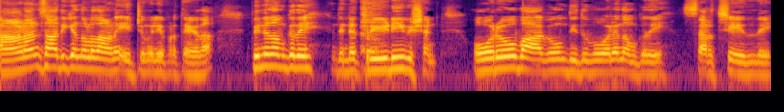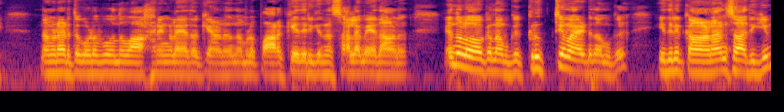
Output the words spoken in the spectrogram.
കാണാൻ സാധിക്കും എന്നുള്ളതാണ് ഏറ്റവും വലിയ പ്രത്യേകത. പിന്നെ നമുക്ക് ദേ ഇതിന്റെ ത്രീ ഡി വിഷൻ ഓരോ ഭാഗവും ഇതുപോലെ നമുക്ക് ദേ സെർച്ച് ചെയ്തതേ നമ്മുടെ അടുത്ത് കൂടെ പോകുന്ന വാഹനങ്ങൾ ഏതൊക്കെയാണ് നമ്മൾ പാർക്ക് ചെയ്തിരിക്കുന്ന സ്ഥലം ഏതാണ് എന്നുള്ളതൊക്കെ നമുക്ക് കൃത്യമായിട്ട് നമുക്ക് ഇതിൽ കാണാൻ സാധിക്കും.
